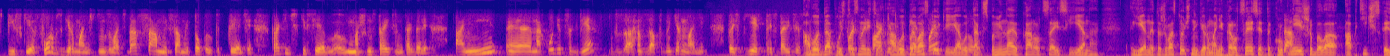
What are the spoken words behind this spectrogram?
списке Forbes Германии, что называется, да, самые-самые топовые предприятия, практически все э, машиностроительные и так далее, они э, находятся где? В, в Западной Германии. То есть есть представительство... А вот, допустим, смотрите, а вот на Востоке, я вот так вспоминаю, Карл Цайс Йена, Йен это же Восточная Германия, Карл Цейс это крупнейшая да. была оптическая,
